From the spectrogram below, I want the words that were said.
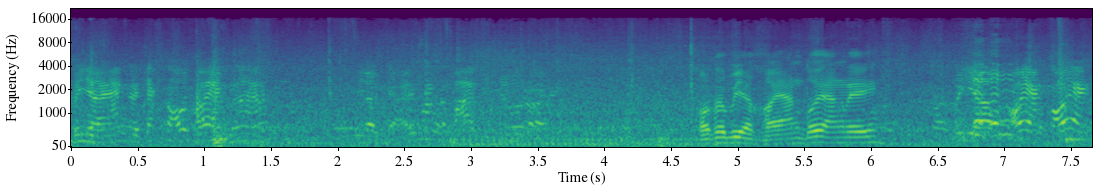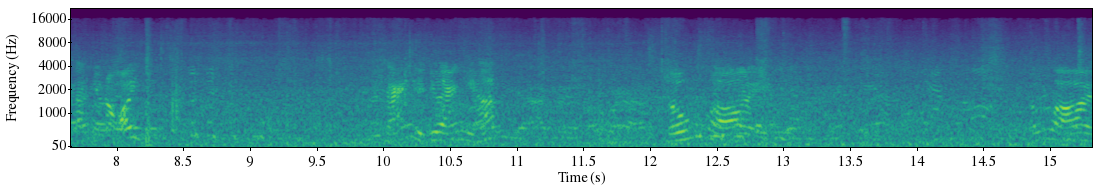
Bây giờ ăn rồi chắc tối khỏi ăn nữa hả? Bây giờ trễ quá là 3 giờ trưa rồi Thôi bây giờ khỏi ăn tối ăn đi. Bây giờ khỏi ăn khỏi ăn sao chịu nổi. Từ sáng giờ chưa ăn gì hết. Đúng rồi. Đúng rồi.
